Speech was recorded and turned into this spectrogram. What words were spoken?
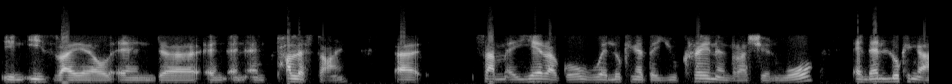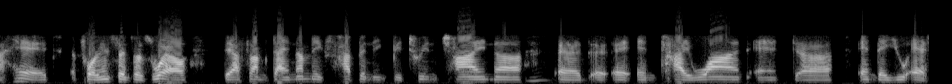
in Israel and uh, and, and, and Palestine. Uh, some a year ago, we were looking at the Ukraine and Russian war, and then looking ahead, for instance, as well, there are some dynamics happening between China uh, and Taiwan and uh, and the U.S.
